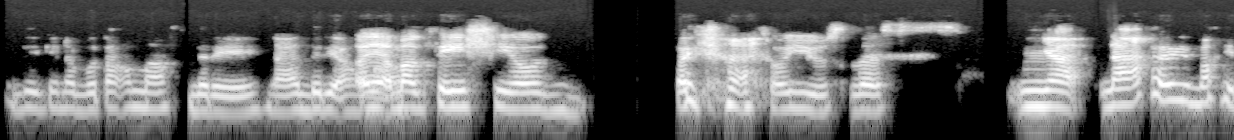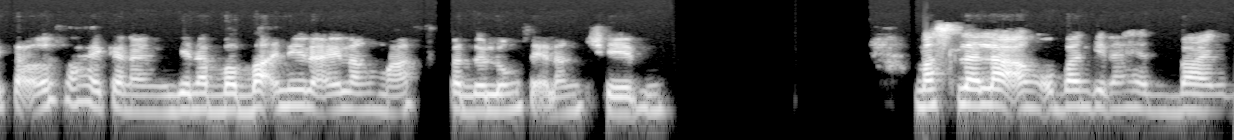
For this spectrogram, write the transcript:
Di ginabutang ang mask dire. Naadiri ang Anya mask. mag face shield. Oh. So useless. Nya, naa kayo makita usahay ka nang ginababa nila ilang mask padulong sa ilang chin. Mas lala ang uban gina headband.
